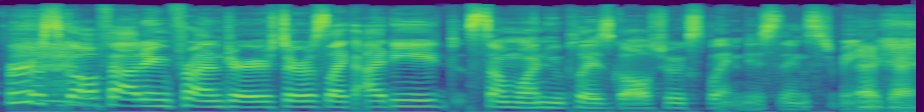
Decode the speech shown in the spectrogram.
first golf outing frienders, there was like I need someone who plays golf to explain these things to me. Okay.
